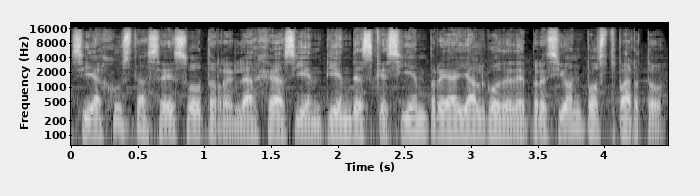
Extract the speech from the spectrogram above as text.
si ajustas eso, te relajas y entiendes que siempre hay algo de depresión postparto.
